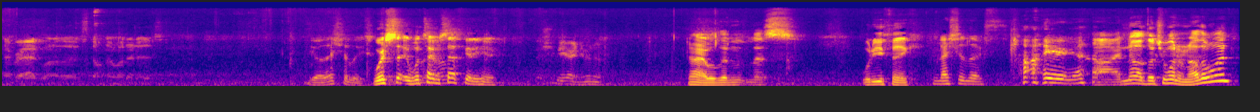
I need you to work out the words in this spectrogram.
Never had one of those. Don't know what it is. Yo, that shit looks. Where's Seth- what time is Seth getting here? Should be here in a minute. All right, well then let's. What do you think? That shit looks fire, yeah. I know. Don't you want another one?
